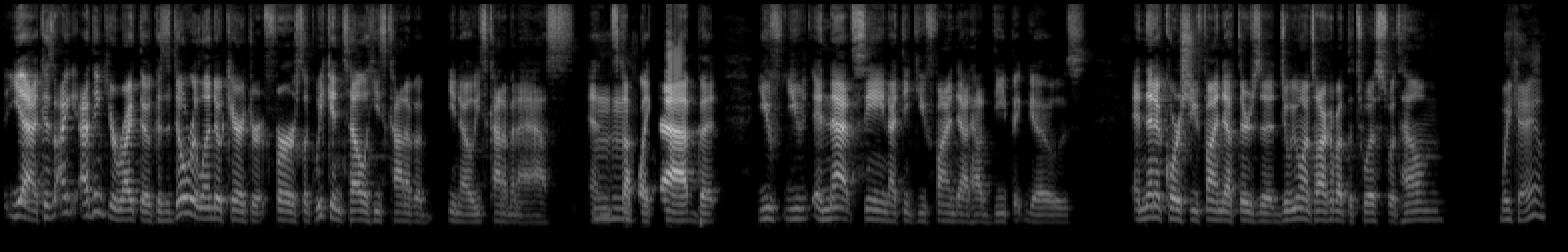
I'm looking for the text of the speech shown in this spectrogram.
yeah, because I I think you're right though, because the Delroy Lindo character at first, like we can tell he's kind of a you know he's kind of an ass and Mhm. stuff like that, but you you in that scene, I think you find out how deep it goes. And then, of course, you find out there's a. Do we want to talk about the twist with Helm? We can.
